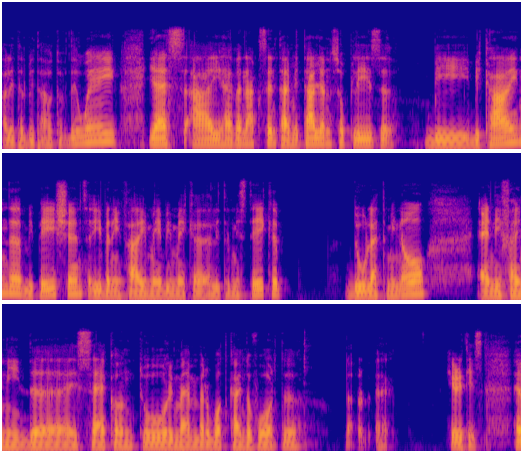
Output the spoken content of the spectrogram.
a little bit out of the way. Yes, I have an accent, I'm Italian, so please be be kind be patient even if i maybe make a little mistake do let me know. And if i need uh, a second to remember what kind of word uh, uh, here it is. Uh,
